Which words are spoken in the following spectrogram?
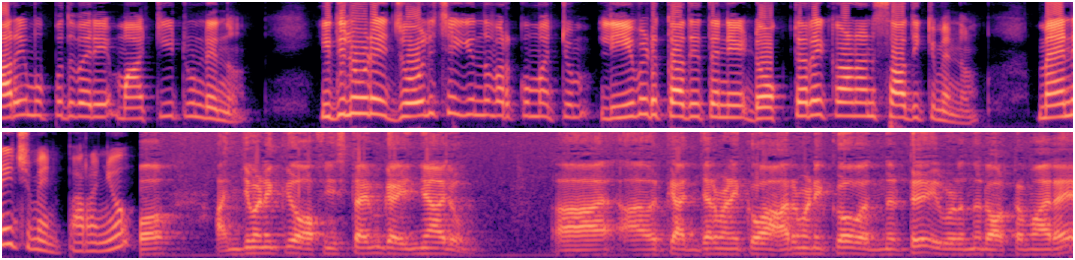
ആറ് മുപ്പത് വരെ മാറ്റിയിട്ടുണ്ടെന്നും ഇതിലൂടെ ജോലി ചെയ്യുന്നവർക്കും മറ്റും ലീവ് എടുക്കാതെ തന്നെ ഡോക്ടറെ കാണാൻ സാധിക്കുമെന്നും മാനേജ്മെന്റ് പറഞ്ഞു. അഞ്ചു മണിക്ക് ഓഫീസ് ടൈം കഴിഞ്ഞാലും അവർക്ക് അഞ്ചര മണിക്കോ ആറു മണിക്കോ വന്നിട്ട് ഇവിടുന്ന് ഡോക്ടർമാരെ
